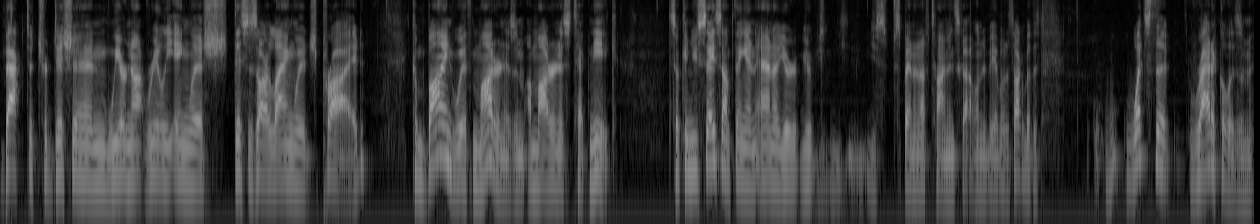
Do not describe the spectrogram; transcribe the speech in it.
back to tradition, we are not really English, this is our language pride combined with modernism, a modernist technique. So, can you say something? And Anna, you you spent enough time in Scotland to be able to talk about this. What's the radicalism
